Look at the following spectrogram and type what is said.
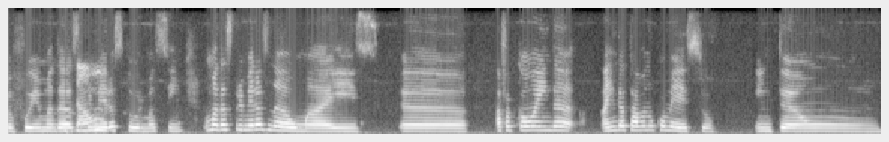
Eu fui uma das Então- primeiras turmas, sim. Uma das primeiras não, mas eh, a Fapcom ainda ainda estava no começo. Então,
